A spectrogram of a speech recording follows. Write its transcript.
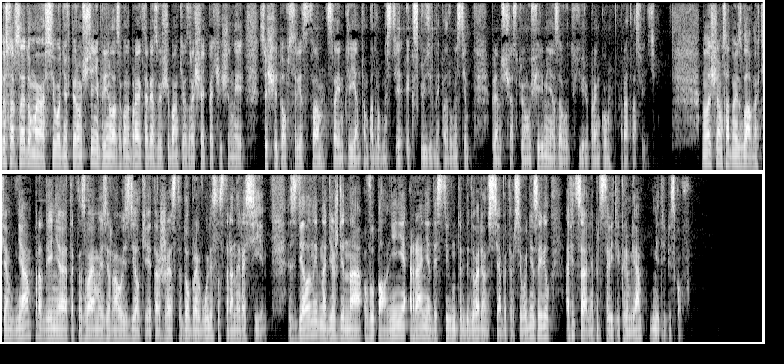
Государственная Дума сегодня в первом чтении приняла законопроект, обязывающий банки возвращать похищенные со счетов средства своим клиентам. Подробности, эксклюзивные подробности прямо сейчас в прямом эфире. Меня зовут Юрий Пронько. Рад вас видеть. Но начнем с одной из главных тем дня – продление так называемой зерновой сделки. Это жест доброй воли со стороны России, сделанный в надежде на выполнение ранее достигнутых договоренностей. Об этом сегодня заявил официальный представитель Кремля Дмитрий Песков.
